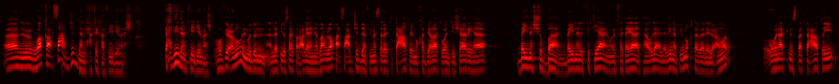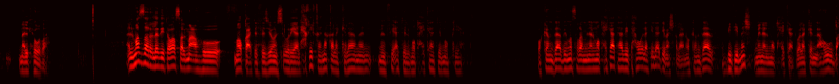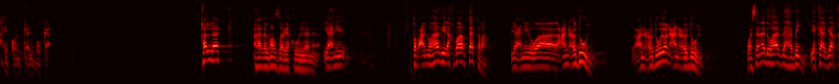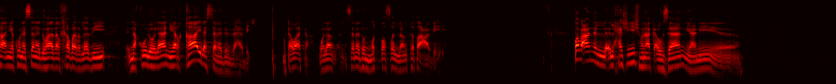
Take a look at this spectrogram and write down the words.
الواقع صعب جدا الحقيقة في دمشق. تحديدا في دمشق. هو في عموم المدن التي يسيطر عليها النظام الواقع صعب جدا في مسألة تعاطي المخدرات وانتشارها بين الشبان بين الفتيان والفتيات هؤلاء الذين في مقتبل العمر. هناك نسبة تعاطي ملحوظة. المصدر الذي تواصل معه موقع تلفزيون سوريا الحقيقة نقل كلاما من فئة المضحكات المبكيات. وكم ذا بمصر من المضحكات؟ هذه تحولت إلى دمشق الآن. وكم ذا بدمشق من المضحكات؟ ولكنه ضحك كالبكاء. قال لك هذا المصدر يقول لنا يعني طبعا وهذه الأخبار تترى يعني وعن عدول عن عدول عن عدول. وسندها ذهبي. يكاد يرقى أن يكون السند هذا الخبر الذي نقوله الآن يرقى إلى السند الذهبي. متواترة ولا سند متصل لا انقطاع به. طبعا الحشيش هناك أوزان يعني آه،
